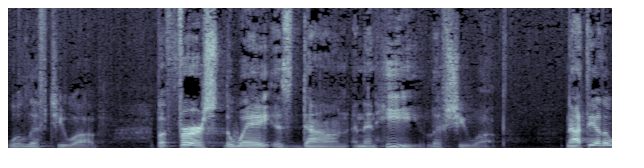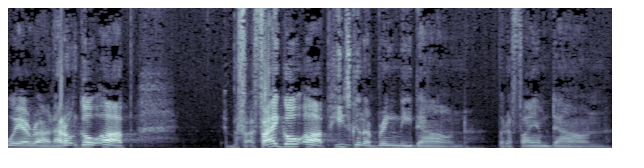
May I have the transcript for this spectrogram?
will lift you up. But first, the way is down, and then he lifts you up. Not the other way around. I don't go up. If I go up, he's going to bring me down. But if I am down,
